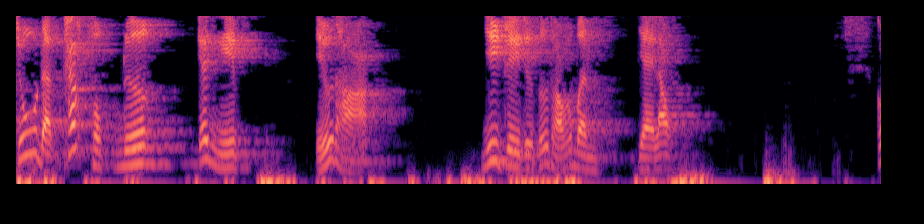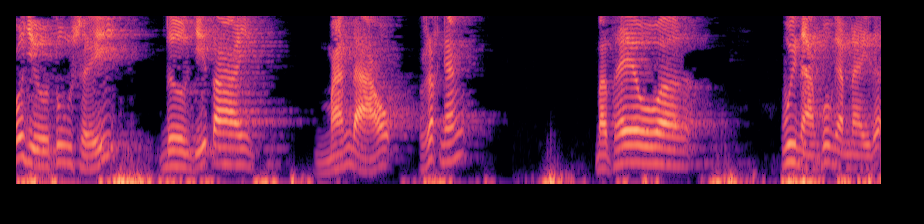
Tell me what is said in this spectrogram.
chú đã khắc phục được cái nghiệp yểu thọ duy trì được tuổi thọ của mình dài lâu có nhiều tu sĩ đường chỉ tay mạng đạo, rất ngắn. Mà theo ờ, quy nạn của ngành này đó,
